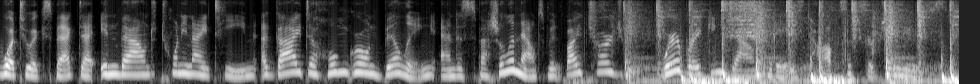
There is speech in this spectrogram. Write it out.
What to expect at Inbound 2019, a guide to homegrown billing, and a special announcement by ChargeBee. We're breaking down today's top subscription news.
